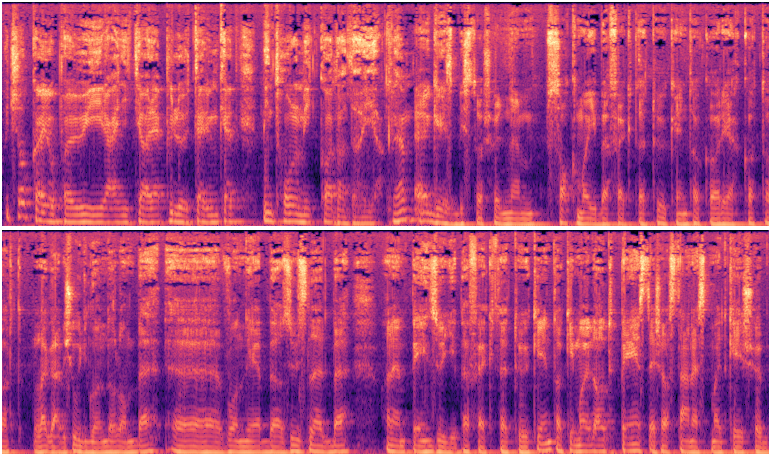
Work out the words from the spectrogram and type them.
hogy sokkal jobb, ha ő irányítja a repülőterünket, mint holmik kanadaiak, nem? Egész biztos, hogy nem szakmai befektetőként akarják Katart, legalábbis úgy gondolom bevonni ebbe az üzletbe, hanem pénzügyi befektetőként, aki majd ad pénzt, és aztán ezt majd később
